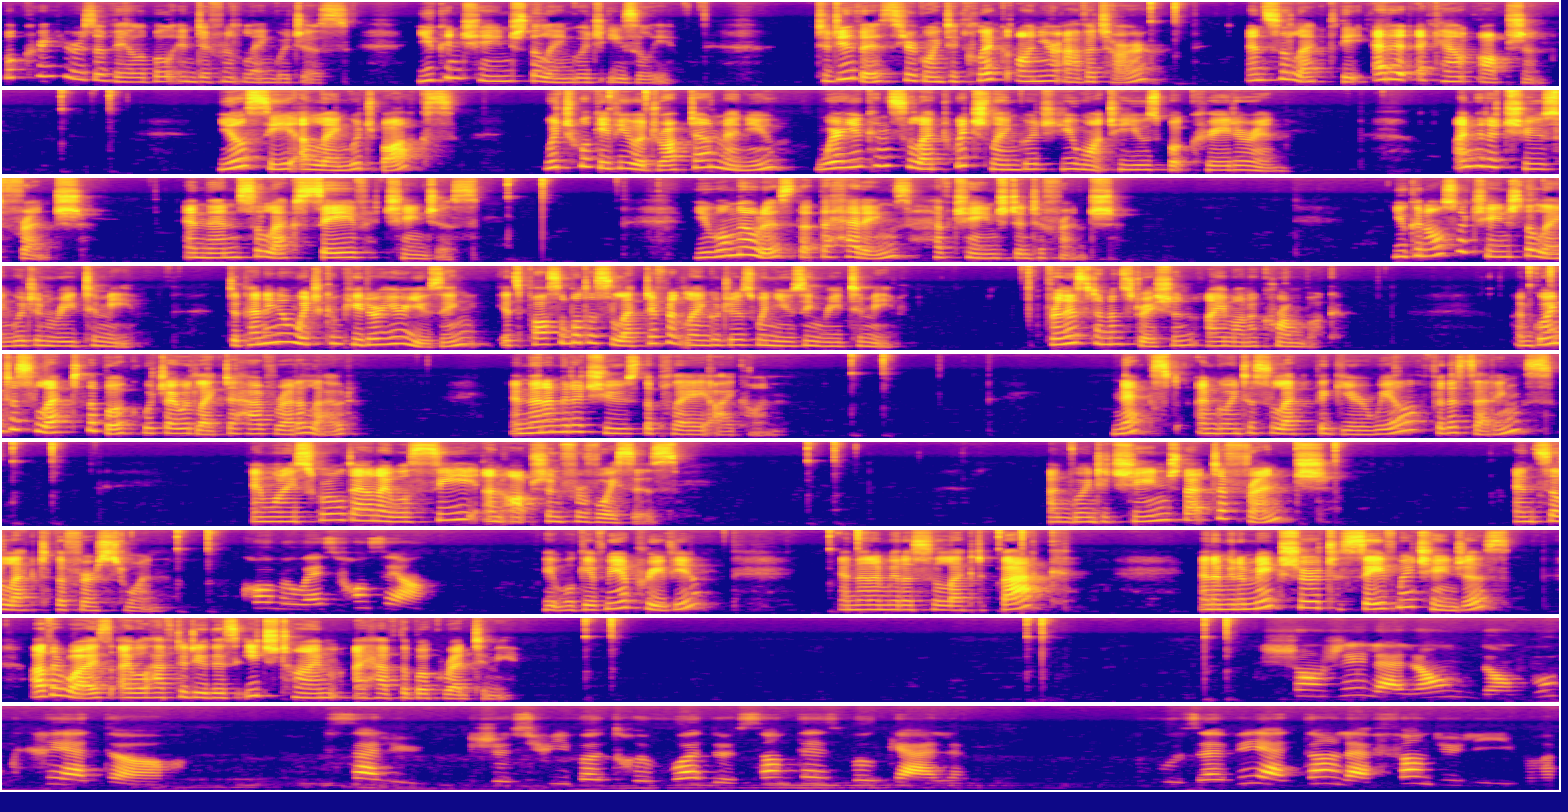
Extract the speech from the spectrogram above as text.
Book Creator is available in different languages. You can change the language easily. To do this, you're going to click on your avatar and select the Edit Account option. You'll see a language box, which will give you a drop down menu where you can select which language you want to use Book Creator in. I'm going to choose French and then select Save Changes. You will notice that the headings have changed into French. You can also change the language and Read to Me. Depending on which computer you're using, it's possible to select different languages when using Read to Me. For this demonstration, I am on a Chromebook. I'm going to select the book which I would like to have read aloud, and then I'm going to choose the play icon. Next, I'm going to select the gear wheel for the settings. And when I scroll down, I will see an option for voices. I'm going to change that to French and select the first one. Chrome OS Français 1. It will give me a preview. And then I'm going to select back. And I'm going to make sure to save my changes. Otherwise, I will have to do this each time I have the book read to me. Changer la langue dans Book Creator. Salut, je suis votre voix de synthèse vocale. Vous avez atteint la fin du livre.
